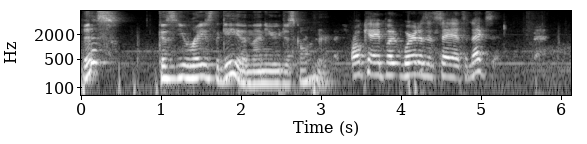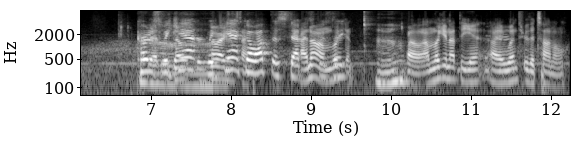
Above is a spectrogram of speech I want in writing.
This? Because you raise the gate and then you just go under. Okay, but where does it say it's an exit? Curtis, we can't we can't go up the steps. I know. 'cause I'm looking. I. Oh, I'm looking at the. I went through the tunnel.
